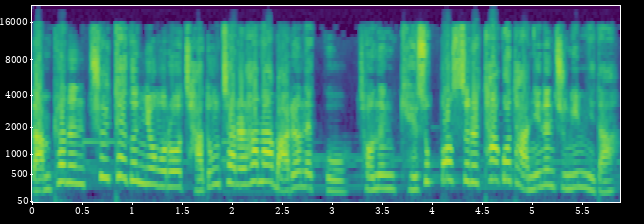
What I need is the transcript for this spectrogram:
남편은 출퇴근용으로 자동차를 하나 마련했고 저는 계속 버스를 타고 다니는 중입니다.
